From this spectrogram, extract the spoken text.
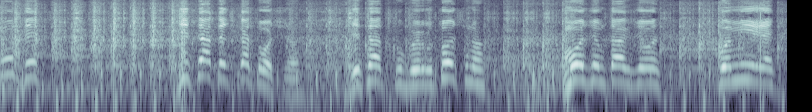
Ну, десь десяточка точно. Десятку беру точно. Можем также ось поміряти.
